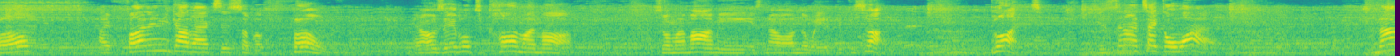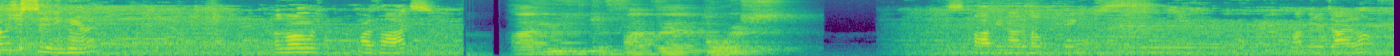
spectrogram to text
Well, I finally got access of a phone, and I was able to call my mom. So my mommy is now on the way to pick us up. But it's gonna take a while. So now we're just sitting here, alone with our thoughts. I used to fight that horse. It's probably not a healthy thing. I'm gonna die alone.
